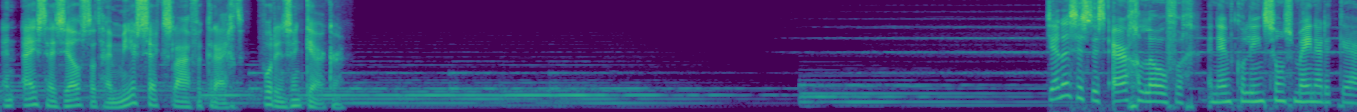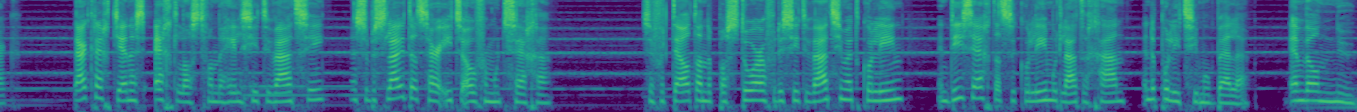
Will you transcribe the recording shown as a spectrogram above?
en eist hij zelfs dat hij meer seksslaven krijgt voor in zijn kerker. Janice is dus erg gelovig en neemt Colleen soms mee naar de kerk. Daar krijgt Janice echt last van de hele situatie en ze besluit dat ze er iets over moet zeggen. Ze vertelt aan de pastoor over de situatie met Colleen en die zegt dat ze Colleen moet laten gaan en de politie moet bellen. En wel nu.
